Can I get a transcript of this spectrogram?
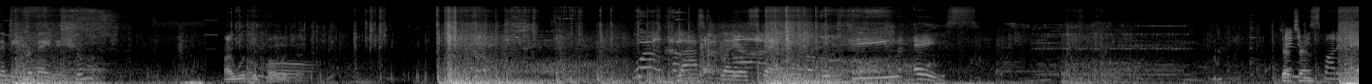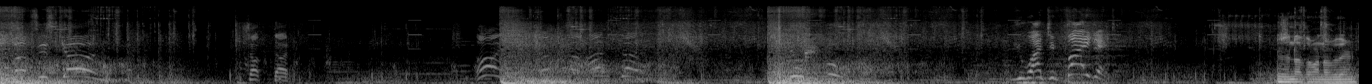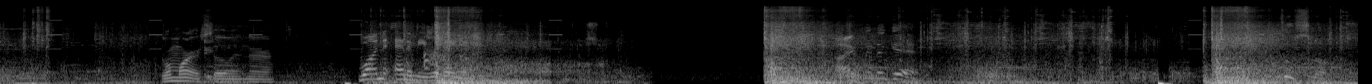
enemy remaining. I would apologize. Last player standing. Team Ace. Gets Enemy in. spotted A. Loves his gun! Shot that. You are divided. There's another one over there. One more still in there. One enemy remaining. I win again. Too slow.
